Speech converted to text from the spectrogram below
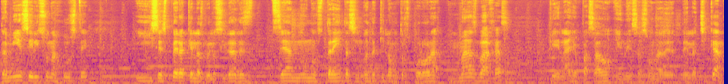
también se hizo un ajuste y se espera que las velocidades sean unos 30-50 kilómetros por hora más bajas que el año pasado en esa zona de, la chicana.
